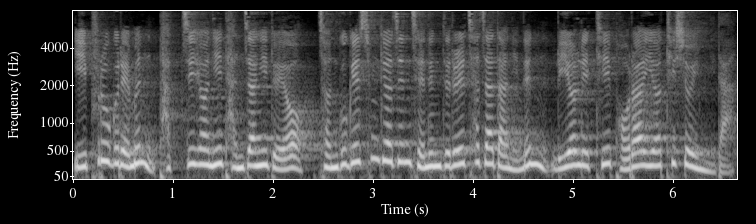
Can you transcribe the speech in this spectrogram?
이 프로그램은 박지현이 단장이 되어 전국의 숨겨진 재능들을 찾아다니는 리얼리티 버라이어티 쇼입니다.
